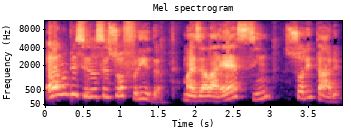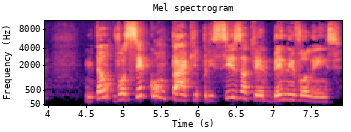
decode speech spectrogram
Ela não precisa ser sofrida, mas ela é sim solitária. Então, você contar que precisa ter benevolência,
